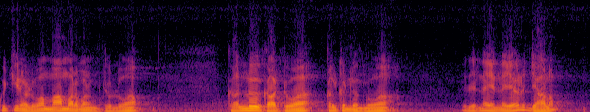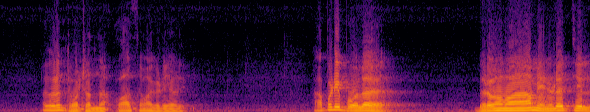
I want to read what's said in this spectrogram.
குச்சி நடுவான் மாமரமன் சொல்லுவான். கல் காட்டுவான் கல்கண்டுங்குவான் இது என்ன என்னையோ ஏறும் ஜாலம். அது வெறும் தோற்றம்தான் வாசமாக கிடையாது. அப்படி போல் பிரமமாம் என்னிடத்தில்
